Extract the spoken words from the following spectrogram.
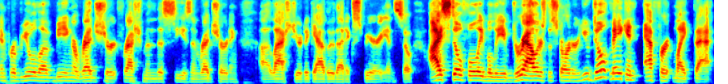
and Pribula being a redshirt freshman this season, redshirting uh, last year to gather that experience. So I still fully believe Drew Allar's the starter. You don't make an effort like that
